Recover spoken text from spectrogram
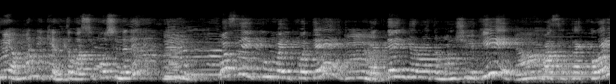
మీ అమ్మ నీకు ఎంత వసిపోసినది వస్తే ఎక్కువ అయిపోతే. పెద్ద అయిన తర్వాత మనుషులకి. వస తక్కువై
